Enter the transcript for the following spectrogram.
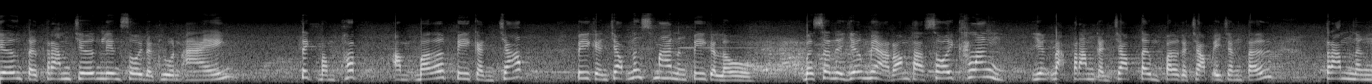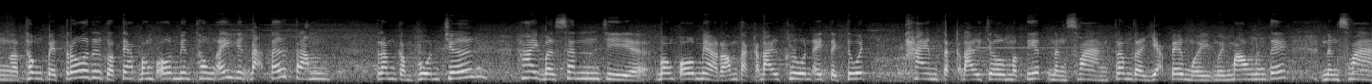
យើងទៅត្រាំជើងលាងសួយដោយខ្លួនឯងតិចបំផុតអំបិលពីកញ្ចប់ ពីកញ្ចប់នឹងស្មើនឹង2គីឡូបើសិនជាយើងមានអារម្មណ៍ថាសោយខ្លាំងយើងដាក់5កញ្ចប់ទៅ7កញ្ចប់អីចឹងទៅត្រាំនឹងធុងពេត្រូឬក៏ផ្ទះបងប្អូនមានធុងអីយើងដាក់ទៅត្រាំត្រាំកំភួនជើងហើយបើសិនជាបងប្អូនមានអារម្មណ៍ថាក្តៅខ្លួនអីតិចតួចថែមទឹកក្តៅចូលមកទៀតនឹងស្វាងត្រឹមតែរយៈពេល1 1ម៉ោងហ្នឹងទេនឹងស្វាង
